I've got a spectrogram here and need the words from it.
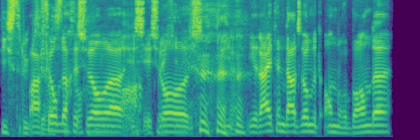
Die maar filmdag is wel, uh, is, is wel je, je rijdt inderdaad wel met andere banden.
